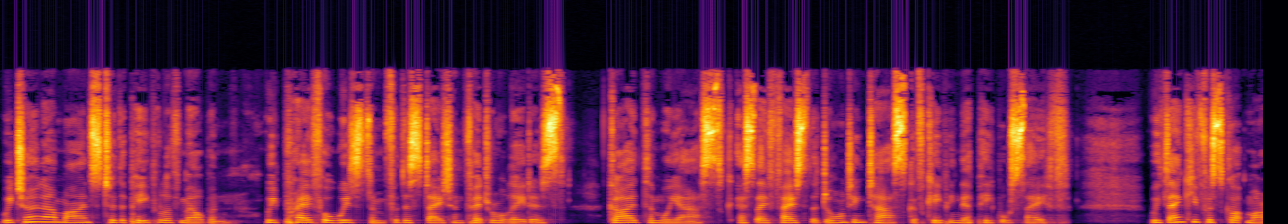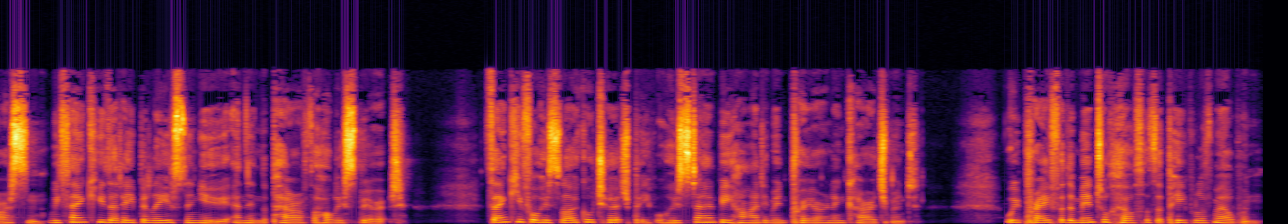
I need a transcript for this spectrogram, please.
We turn our minds to the people of Melbourne. We pray for wisdom for the state and federal leaders. Guide them, we ask, as they face the daunting task of keeping their people safe. We thank you for Scott Morrison. We thank you that he believes in you and in the power of the Holy Spirit. Thank you for his local church people who stand behind him in prayer and encouragement. We pray for the mental health of the people of Melbourne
